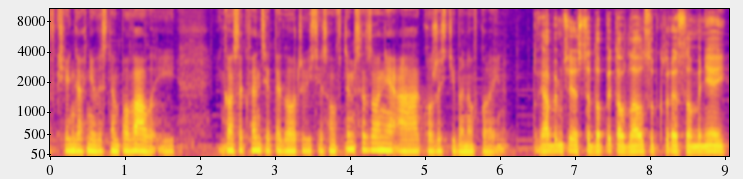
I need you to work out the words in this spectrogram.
w księgach nie występowały i i konsekwencje tego oczywiście są w tym sezonie, a korzyści będą w kolejnym. To ja bym Cię jeszcze dopytał dla osób, które są mniej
